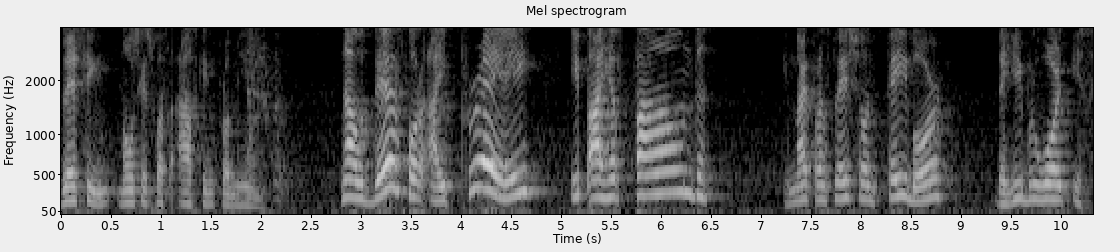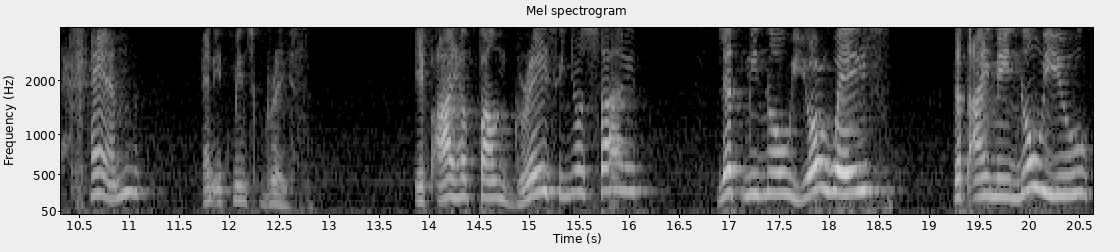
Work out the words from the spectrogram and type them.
blessing Moses was asking from him. Now, therefore, I pray if I have found, in my translation, favor, the Hebrew word is chen, and it means grace. If I have found grace in your sight, let me know your ways, that I may know you,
